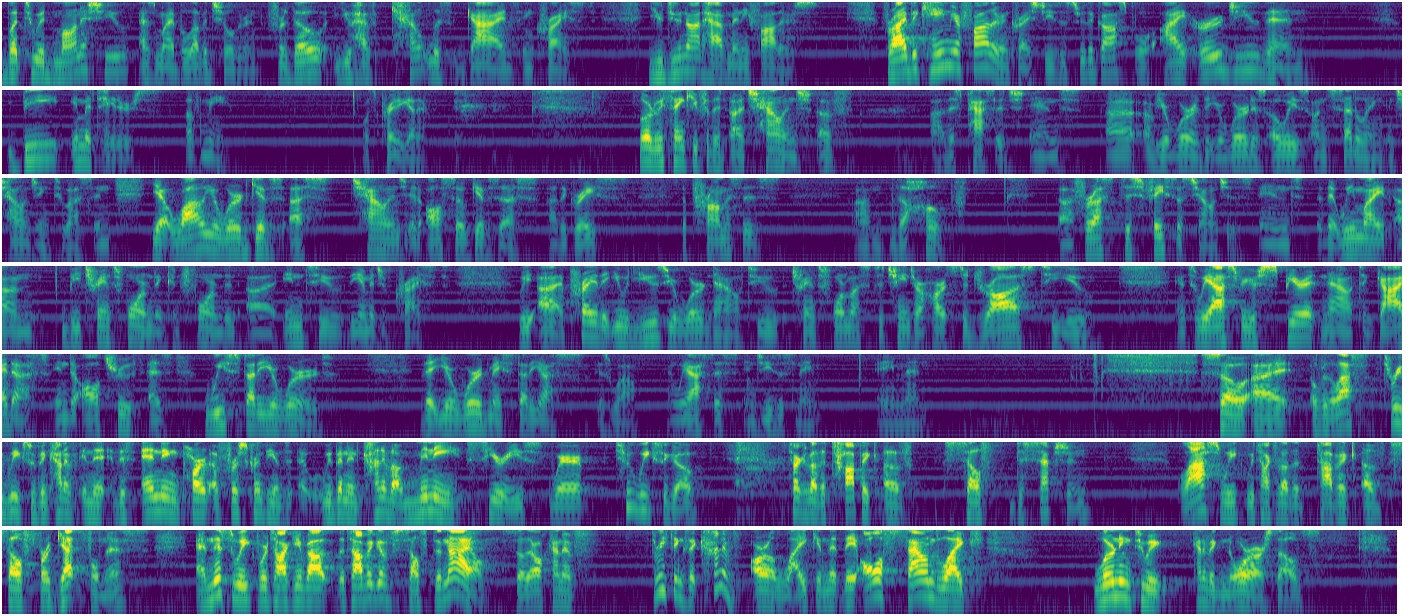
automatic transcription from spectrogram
but to admonish you as my beloved children. For though you have countless guides in Christ, you do not have many fathers. For I became your father in Christ Jesus through the gospel. I urge you then, be imitators of me. Let's pray together. Lord, we thank you for the uh, challenge of uh, this passage and uh, of your word, that your word is always unsettling and challenging to us. And yet, while your word gives us challenge, it also gives us uh, the grace, the promises, um, the hope uh, for us to face those challenges and that we might um, be transformed and conformed uh, into the image of Christ. We, I pray that you would use your word now to transform us, to change our hearts, to draw us to you. And so we ask for your Spirit now to guide us into all truth as we study your word, that your word may study us as well. And we ask this in Jesus' name. Amen. So, uh, over the last three weeks, we've been kind of in the, this ending part of 1 Corinthians. Uh, we've been in kind of a mini series where two weeks ago, we talked about the topic of self deception. Last week, we talked about the topic of self forgetfulness. And this week, we're talking about the topic of self denial. So they're all kind of three things that kind of are alike in that they all sound like learning to kind of ignore ourselves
